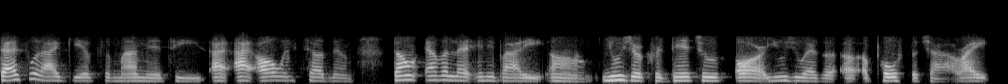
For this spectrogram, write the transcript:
that's what I give to my mentees. I, I always tell them, don't ever let anybody um, use your credentials or use you as a, a, a poster child, right?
